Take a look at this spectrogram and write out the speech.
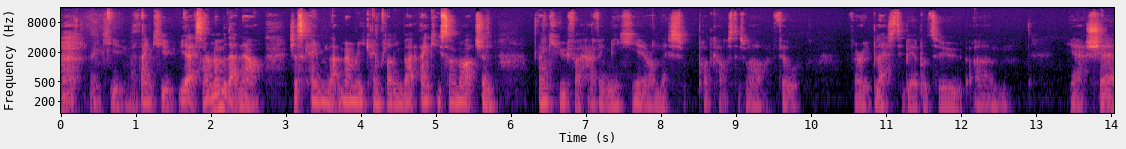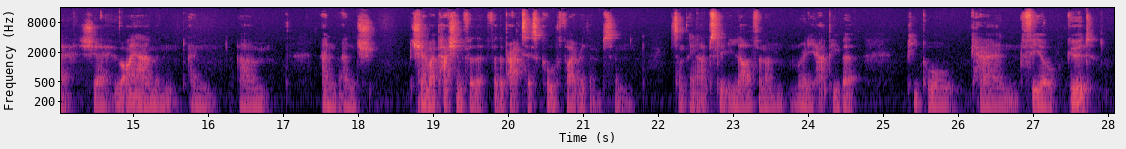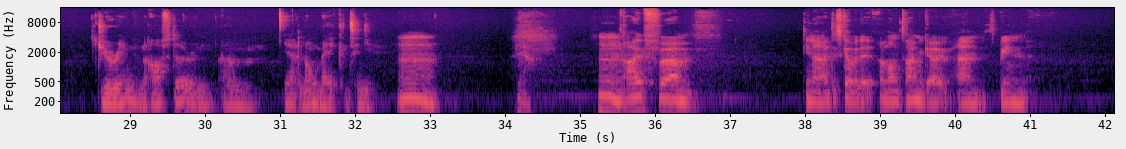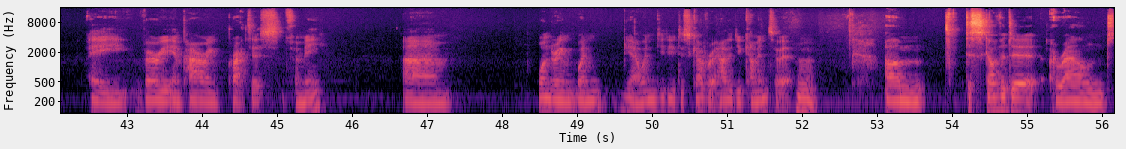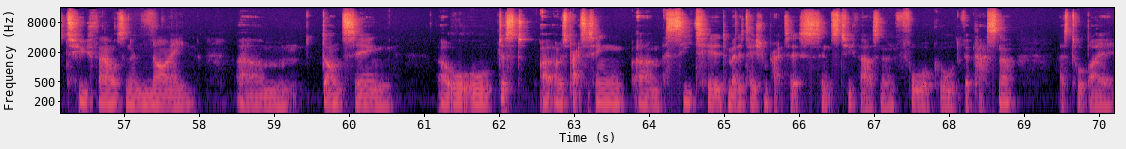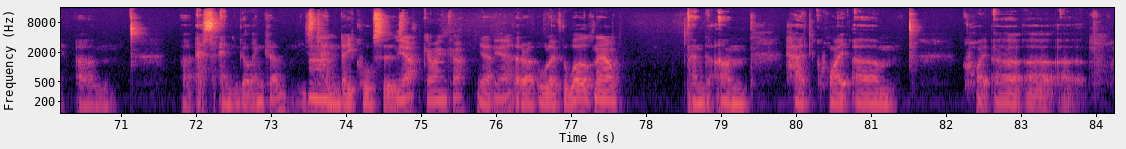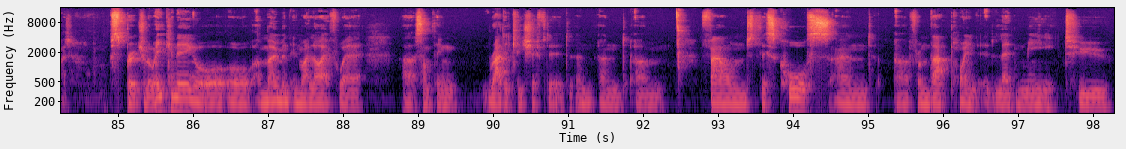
Thank you, thank you. Yes, I remember that now. Just came that memory came flooding back. Thank you so much, and thank you for having me here on this podcast as well. I feel very blessed to be able to, um, yeah, share share who I am and and um, and and sh- share my passion for the for the practice called the Five Rhythms, and something I absolutely love, and I'm really happy that people can feel good during and after, and um, yeah, long may it continue. Mm. Hmm, I've, um, you know, I discovered it a long time ago, and it's been a very empowering practice for me. Um, wondering when, yeah, when did you discover it? How did you come into it? Um, discovered it around 2009, um, dancing, uh, or, or just I, I was practicing um, a seated meditation practice since 2004 called Vipassana, as taught by um, uh, S.N. Goenka. These 10 day courses Yeah, Goenka. yeah, Yeah. that are all over the world now, and um, had quite um, quite a, a, a I don't know, spiritual awakening or, or a moment in my life where uh, something radically shifted and and um, found this course and uh, from that point it led me to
